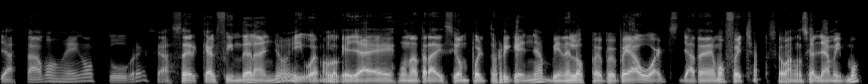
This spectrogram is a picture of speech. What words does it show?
ya estamos en octubre, se acerca el fin del año y bueno, lo que ya es una tradición puertorriqueña, vienen los PPP Awards, ya tenemos fecha, se va a anunciar ya mismo.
